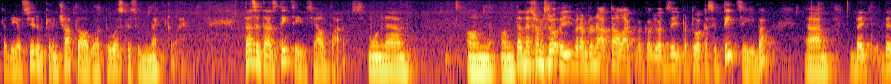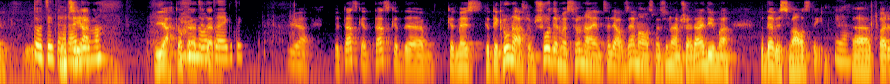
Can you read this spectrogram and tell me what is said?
ka Dievs ir un ka Viņš atalgo tos, kas viņu meklē. Tas ir tāds ticības jautājums. Un, um, un, un tad mēs protams, ro- varam runāt tālāk ļoti dziļi par to, kas ir ticība. Um, bet, bet, To citā raidījumā. Jā, to kā citā. Jā, bet tas, kad, tas, kad, eh, kad mēs kad tiek runāts par šodien, mēs runājam ceļā uz zemes, mēs runājam šajā raidījumā par debesu valstīm. Jā. Eh, Par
